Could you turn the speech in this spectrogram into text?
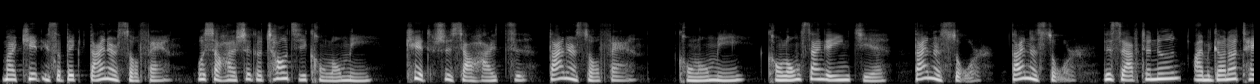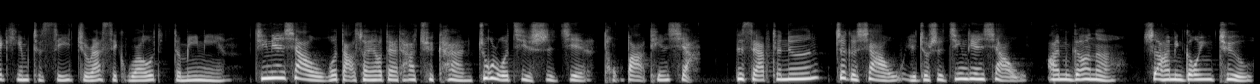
My kid is a big dinosaur fan. 我小孩是个超级恐龙迷。Kid 是小孩子，dinosaur fan 恐龙迷，恐龙三个音节，dinosaur dinosaur。 This afternoon, I'm gonna take him to see Jurassic World Dominion. 今天下午我打算要带他去看《侏罗纪世界统霸天下》。This afternoon，这个下午也就是今天下午，I'm gonna 是 I'm going to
